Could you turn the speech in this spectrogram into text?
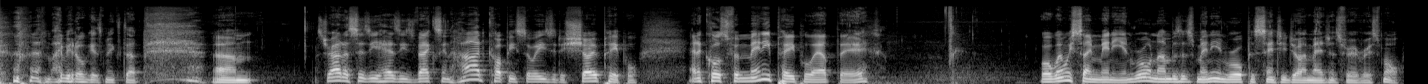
Maybe it all gets mixed up. Um, Strata says he has his vaccine hard copy so easy to show people. And of course, for many people out there, well, when we say many, in raw numbers, it's many. In raw percentage, I imagine it's very, very small.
